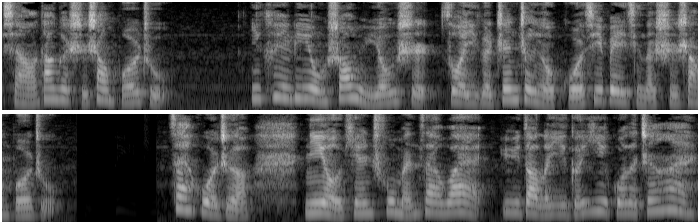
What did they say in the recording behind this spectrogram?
想要当个时尚博主。你可以利用双语优势做一个真正有国际背景的时尚博主，再或者你有天出门在外遇到了一个异国的真爱，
